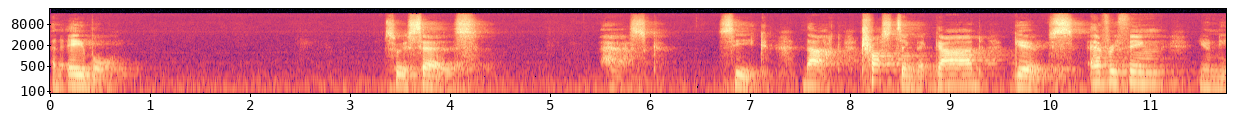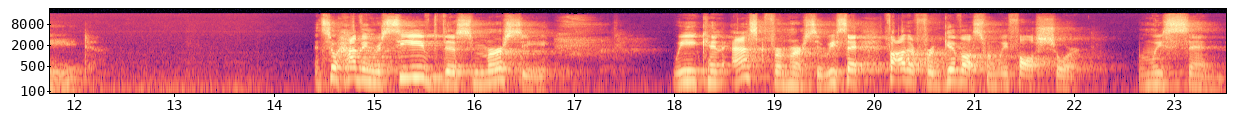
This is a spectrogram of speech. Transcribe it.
and able. So he says, ask, seek, knock, trusting that God gives everything you need. And so, having received this mercy, we can ask for mercy. We say, Father, forgive us when we fall short, when we sin,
